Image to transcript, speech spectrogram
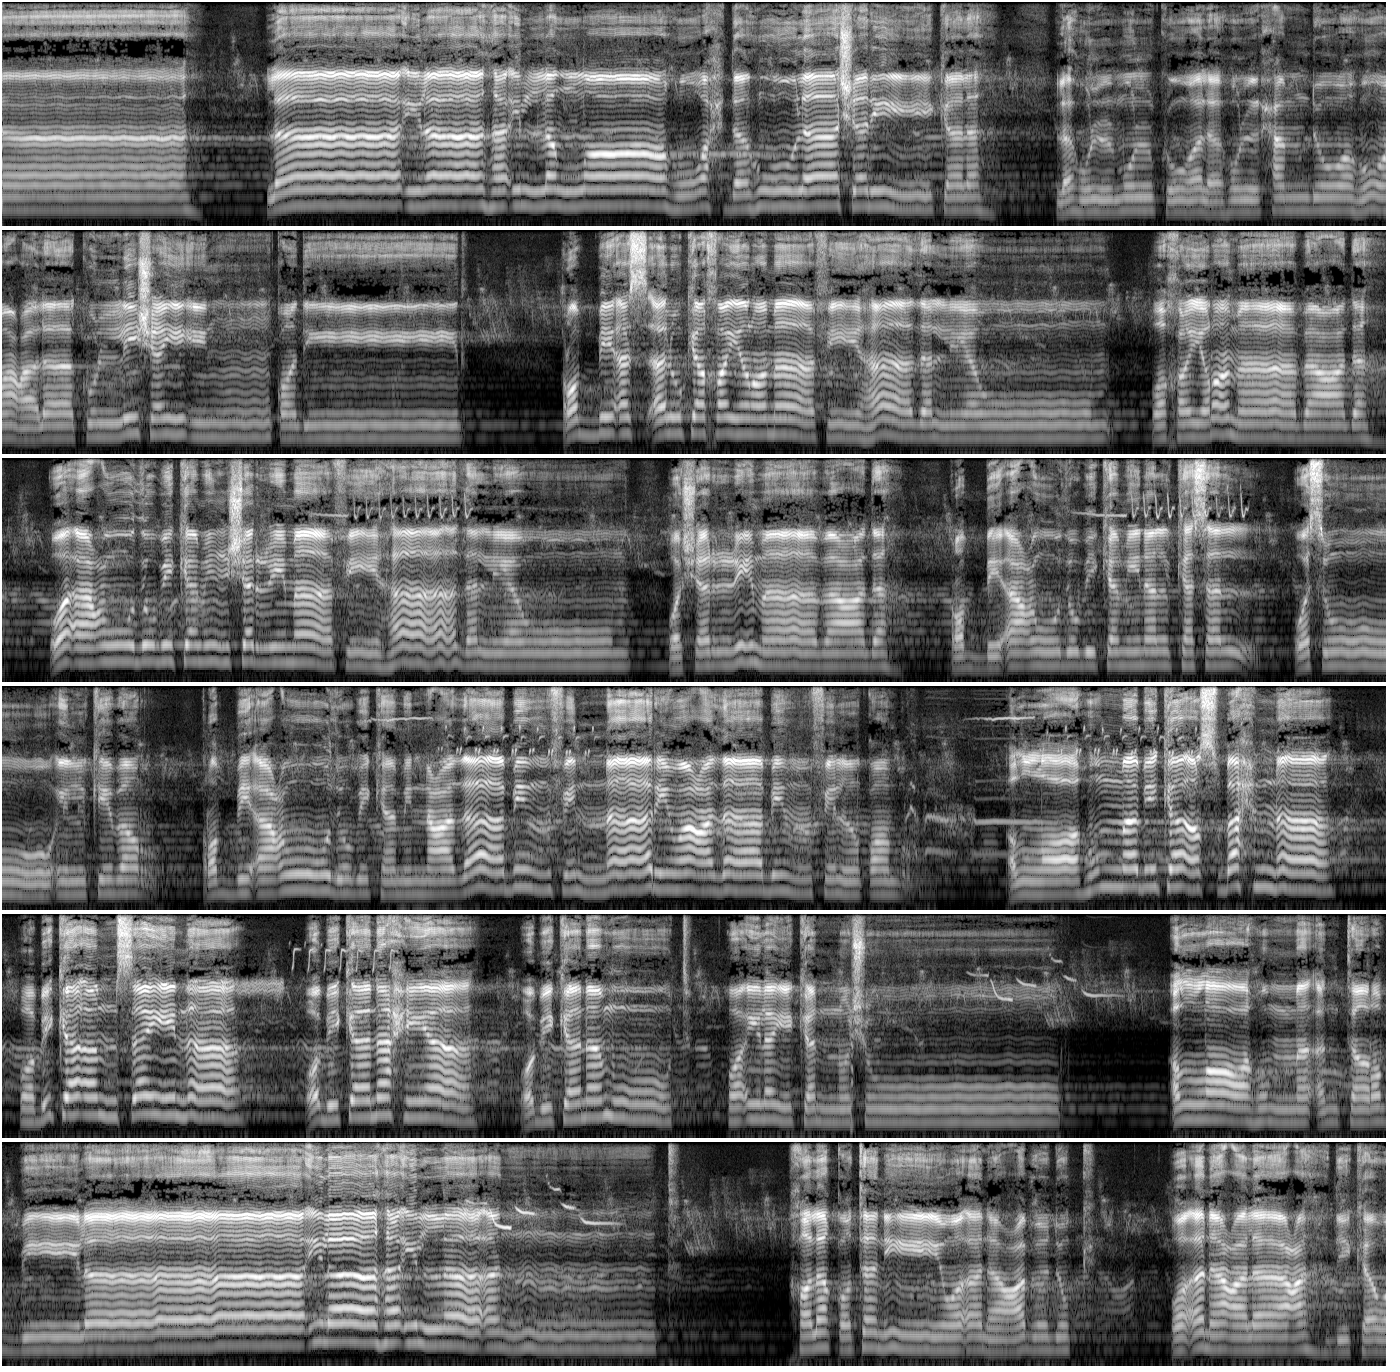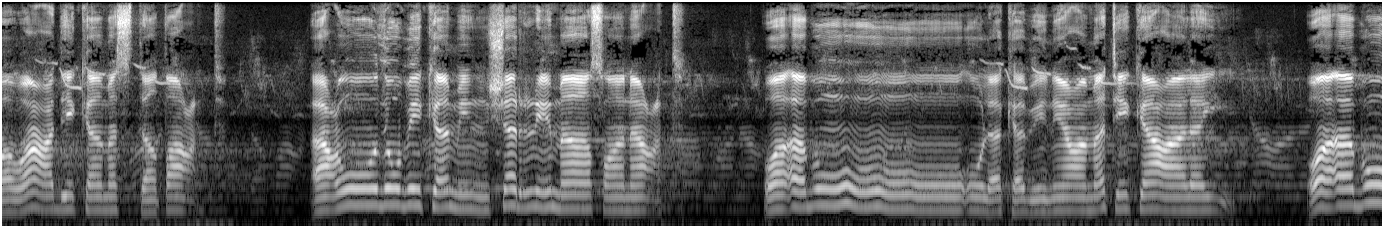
لا إله إلا الله وحده لا شريك له. له الملك وله الحمد وهو على كل شيء قدير. رب أسألك خير ما في هذا اليوم وخير ما بعده. وأعوذ بك من شر ما في هذا اليوم وشر ما بعده. رب أعوذ بك من الكسل وسوء الكبر. رب أعوذ بك من عذاب في النار وعذاب في القبر. اللهم بك أصبحنا وبك أمسينا وبك نحيا وبك نموت وإليك النشور. اللهم أنت ربي لا إله إلا أنت. خلقتني وأنا عبدك وأنا على عهدك ووعدك ما استطعت. أعوذ بك من شر ما صنعت وأبوء لك بنعمتك عليّ وأبوء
